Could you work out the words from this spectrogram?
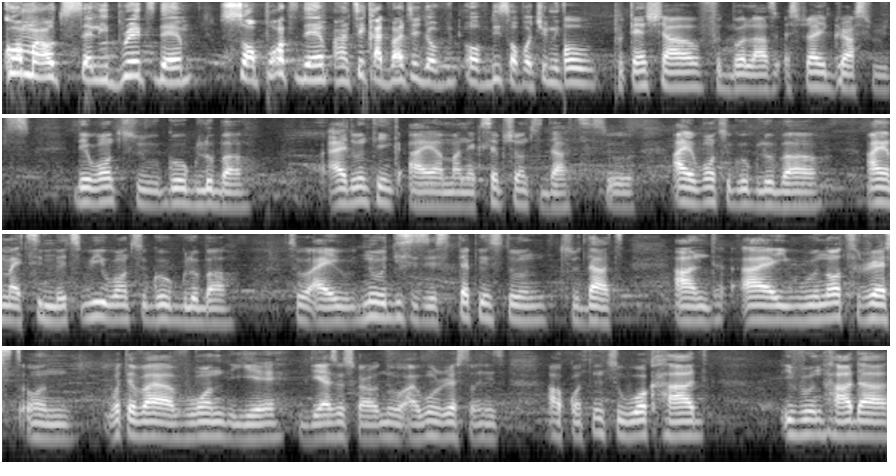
come out, celebrate them, support them, and take advantage of, of this opportunity. All potential footballers, especially grassroots, they want to go global. I don't think I am an exception to that. So I want to go global. I and my teammates, we want to go global. So I know this is a stepping stone to that. And I will not rest on whatever I've won here, the ISO score. No, I won't rest on it. I'll continue to work hard, even harder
